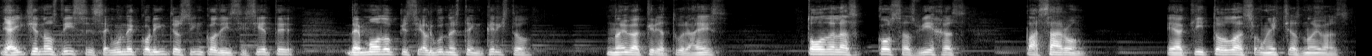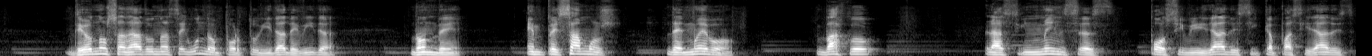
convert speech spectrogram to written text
De ahí que nos dice, según Corintios 5, 17, de modo que si alguno está en Cristo, nueva criatura es. Todas las cosas viejas pasaron, y aquí todas son hechas nuevas. Dios nos ha dado una segunda oportunidad de vida, donde empezamos de nuevo bajo las inmensas posibilidades y capacidades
